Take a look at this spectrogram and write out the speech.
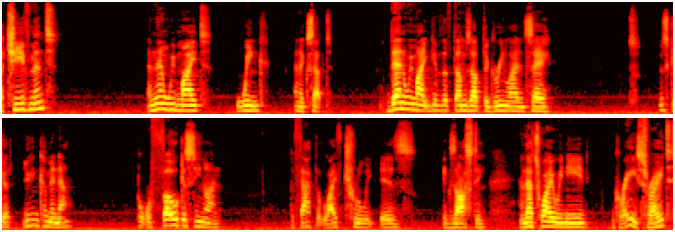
achievement, and then we might wink and accept. Then we might give the thumbs up, the green light, and say, This is good. You can come in now. But we're focusing on the fact that life truly is exhausting. And that's why we need grace, right?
